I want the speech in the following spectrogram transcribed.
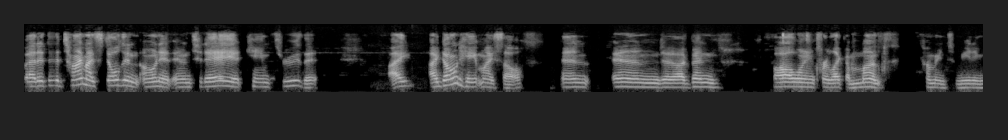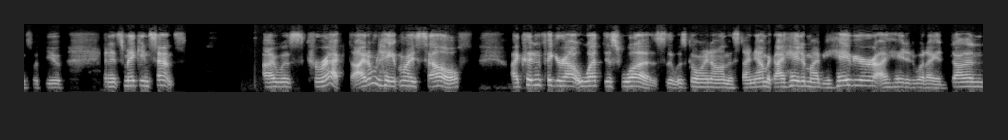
But at the time i still didn't own it and today it came through that i i don't hate myself. And and uh, i've been following for like a month coming to meetings with you and it's making sense i was correct i don't hate myself i couldn't figure out what this was that was going on this dynamic i hated my behavior i hated what i had done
